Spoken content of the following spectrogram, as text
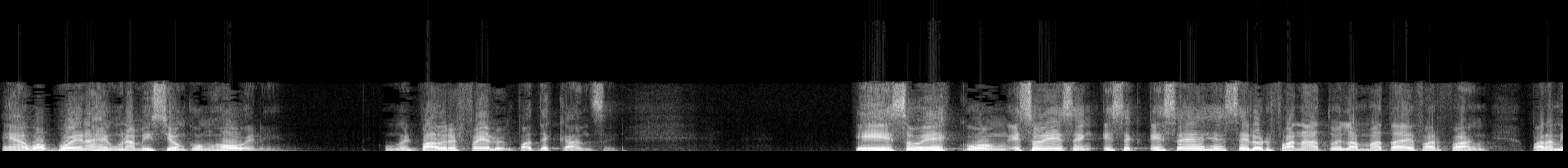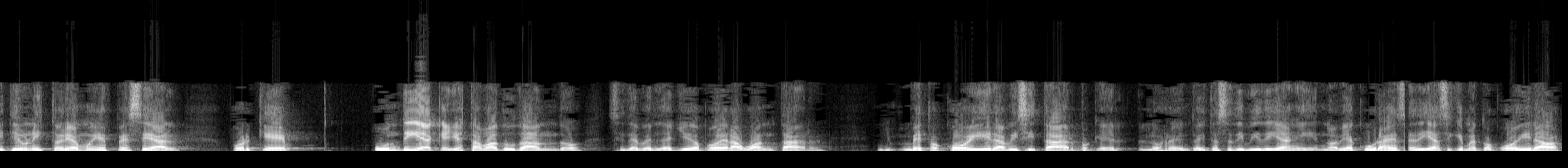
En Aguas Buenas, en una misión con jóvenes. Con el padre Felo, en paz descanse. Eso es con, eso es, ese, ese es el orfanato de las matas de Farfán. Para mí tiene una historia muy especial porque un día que yo estaba dudando si de verdad yo iba a poder aguantar, me tocó ir a visitar porque los redentoristas se dividían y no había curas ese día, así que me tocó ir a,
